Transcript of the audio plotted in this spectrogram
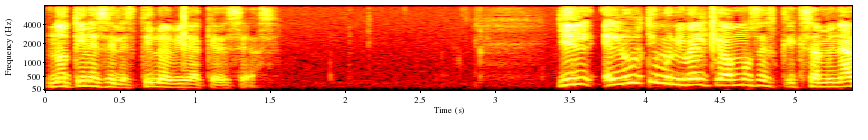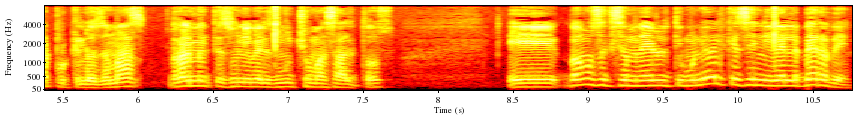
no tienes el estilo de vida que deseas. Y el, último nivel que vamos a examinar, porque los demás realmente son niveles mucho más altos, eh, vamos a examinar el último nivel, que es el nivel verde.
